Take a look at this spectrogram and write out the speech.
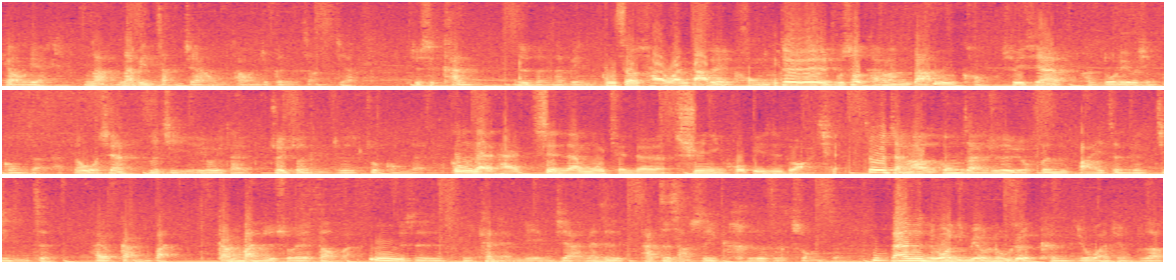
漂亮，那那边涨价，我们台湾就跟着涨价，就是看日本那边的。不受台湾大对本控对对，不受台湾大本控，所以现在很多流行公仔台。那我现在自己也有一台，最赚点就是做公仔台。公仔台现在目前的虚拟货币是多少钱？这个讲到公仔，就是有分白证跟金证，还有港版。港版就是所谓的盗版，就是你看起来廉价，但是它至少是一个盒子装着。但是如果你没有入这个坑，你就完全不知道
